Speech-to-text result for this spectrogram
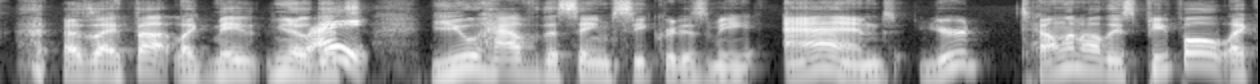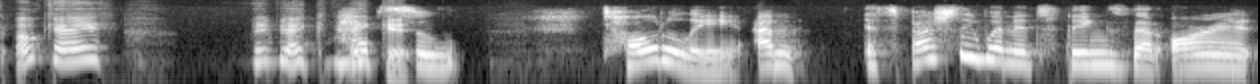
as I thought. Like maybe you know, that's, Right. you have the same secret as me, and you're telling all these people, like, okay, maybe I can make it. Absol- Totally. And especially when it's things that aren't,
